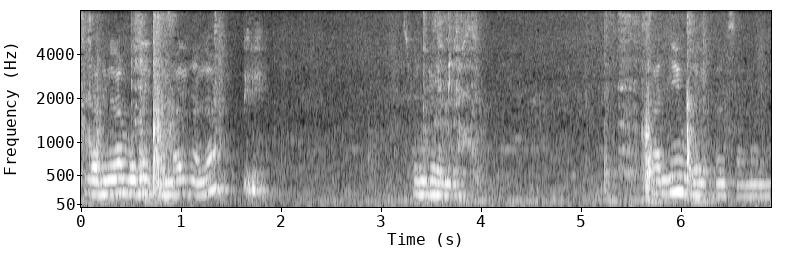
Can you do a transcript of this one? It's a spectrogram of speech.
பார்த்தீங்கன்னா முருங்கைக்கிற மாதிரி நல்லா சுண்டி வந்துடுச்சு தண்ணி உதவிக்கும் சமம்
